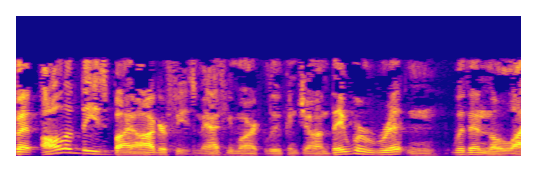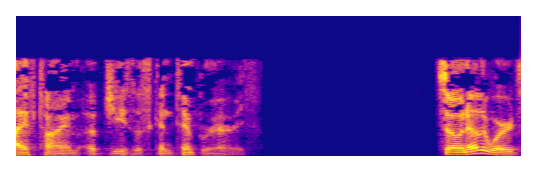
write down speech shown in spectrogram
But all of these biographies, Matthew, Mark, Luke, and John, they were written within the lifetime of Jesus' contemporaries. So, in other words,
